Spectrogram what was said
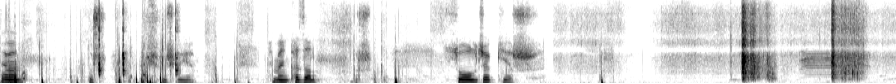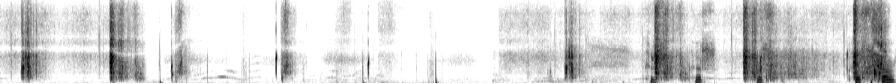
Hemen dur. Şunu şuraya. Hemen kazalım. Dur. Su olacak yer. Kır, kır, kır, kır. Tamam.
